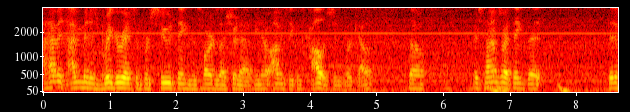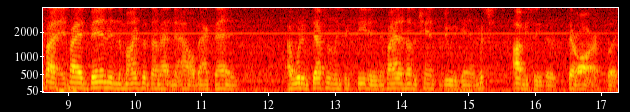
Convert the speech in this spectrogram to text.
I haven't, I haven't been as rigorous and pursued things as hard as I should have. You know, obviously because college didn't work out, so there's times where I think that that if I if I had been in the mindset that I'm at now back then, I would have definitely succeeded if I had another chance to do it again. Which obviously there there are, but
